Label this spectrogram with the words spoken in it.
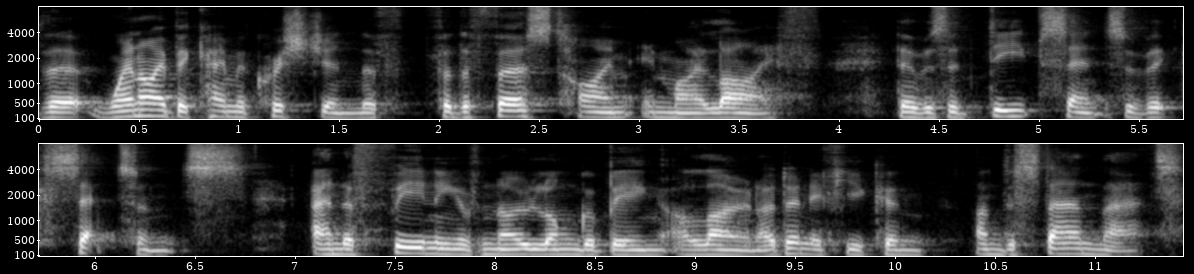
that when I became a Christian the, for the first time in my life, there was a deep sense of acceptance and a feeling of no longer being alone. I don't know if you can understand that.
